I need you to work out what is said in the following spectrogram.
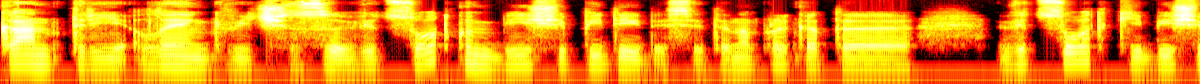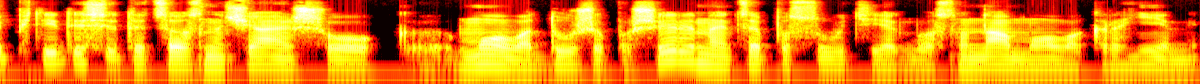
country language з відсотком більше 50. Наприклад, е, відсотки більше 50 це означає, що мова дуже поширена, і це по суті якби основна мова країни.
